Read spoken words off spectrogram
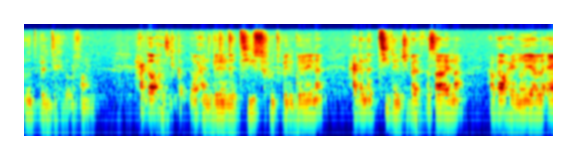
root baynu de kaga dhufanayna xagga waxaan gelinaynaa ts root baynu gelinaynaa. Xaggana t daynu jibaarka ka saaraynaa. Halkaa waxay noo yaalla a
